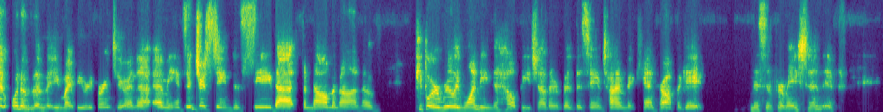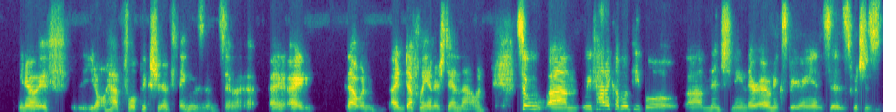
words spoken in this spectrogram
one of them that you might be referring to. And uh, I mean, it's interesting to see that phenomenon of people are really wanting to help each other, but at the same time, it can propagate misinformation if, you know, if you don't have full picture of things. And so uh, I, I that one, I definitely understand that one. So um, we've had a couple of people uh, mentioning their own experiences, which is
